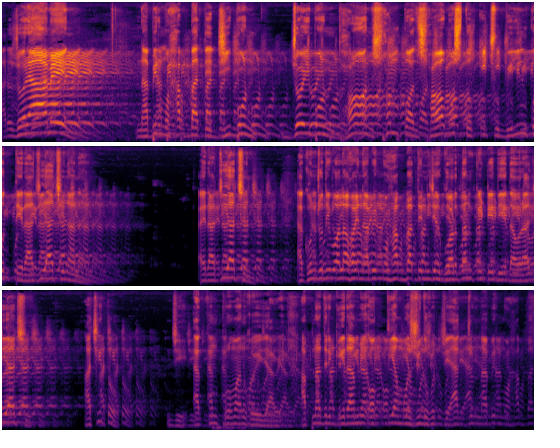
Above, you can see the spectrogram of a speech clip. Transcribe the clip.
আর জোরে আমিন। নাবির মোহাব্বাতে জীবন জৈবন ধন, সম্পদ, সমস্ত কিছু বিলীন করতে রাজি আছে না না রাজি আছেন? এখন যদি বলা হয় নাবির মোহাব্বাতে নিজের গর্দান কেটে দিয়ে দাও রাজি আছি? আছি। তো? জি এখন প্রমাণ হয়ে যাবে। আপনাদের গ্রামে অক্তিয়া মসজিদ হচ্ছে একজন নাবির মোহাব্বত।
